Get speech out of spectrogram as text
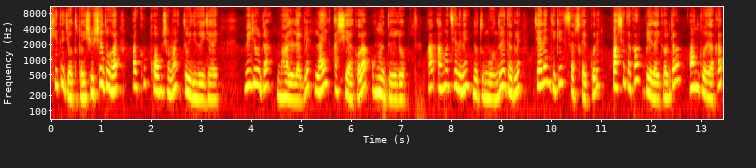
খেতে যতটাই সুস্বাদু হয় আর খুব কম সময় তৈরি হয়ে যায়। ভিডিওটা ভালো লাগলে লাইক আর শেয়ার করা অনুরোধ রইল। আর আমার চ্যানেলে নতুন বন্ধু হয়ে থাকলে চ্যানেলটিকে সাবস্ক্রাইব করে পাশে থাকা বেল আইকনটা অন করে রাখার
